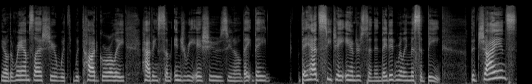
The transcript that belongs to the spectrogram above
You know, the Rams last year with with Todd Gurley having some injury issues. You know, they they they had C.J. Anderson and they didn't really miss a beat. The Giants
